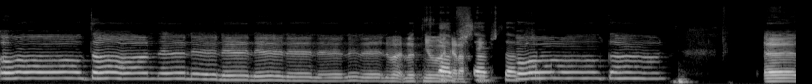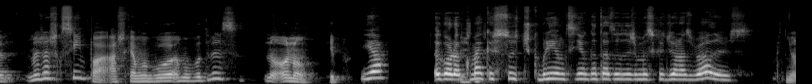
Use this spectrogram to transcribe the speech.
Hold on. Não, tinha uma cara assim. Hold on. Ah, mas acho que sim, pá. Acho que é uma boa, é uma boa doença. Não, ou não? Tipo. Yeah. Agora, como é que as pessoas descobriam que tinham cantado todas as músicas de Jonas Brothers? Tinha,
